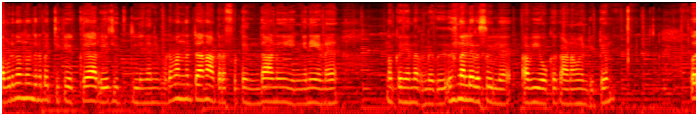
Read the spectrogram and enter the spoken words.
അവിടെ നിന്നൊന്നും ഇതിനെ പറ്റി കേൾക്കുക അറിയുക ചെയ്തിട്ടില്ല. ഞാൻ ഇവിടെ വന്നിട്ടാണ് ആഗ്ര എന്താണ് എങ്ങനെയാണ് എന്നൊക്കെ ഞാൻ അറിഞ്ഞത്. നല്ല രസമില്ലേ ആ വ്യൂ ഒക്കെ കാണാൻ വേണ്ടിയിട്ട്. അപ്പോൾ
